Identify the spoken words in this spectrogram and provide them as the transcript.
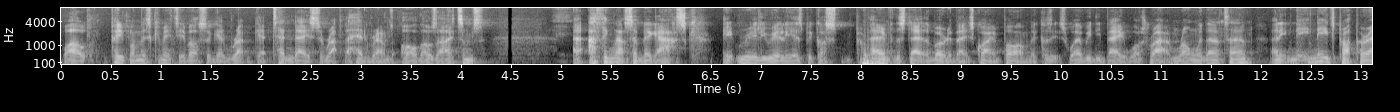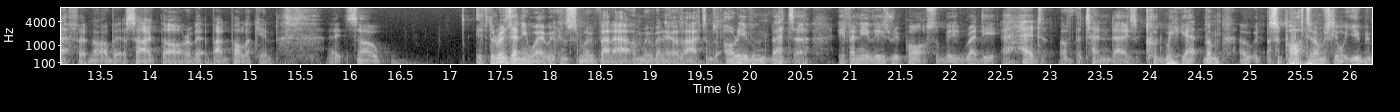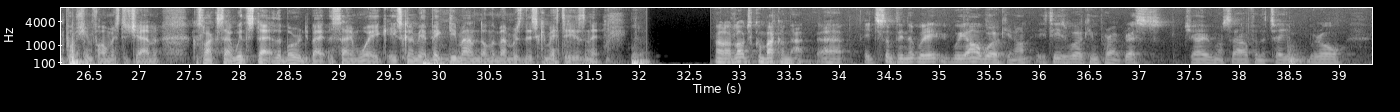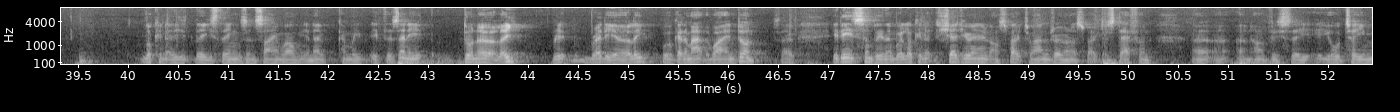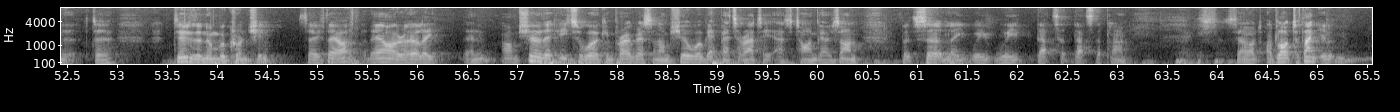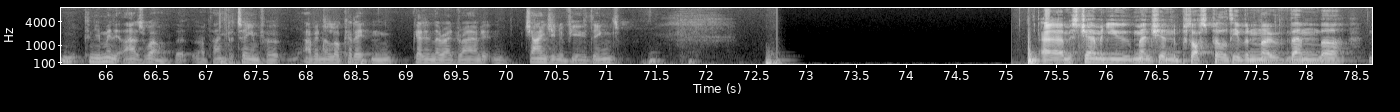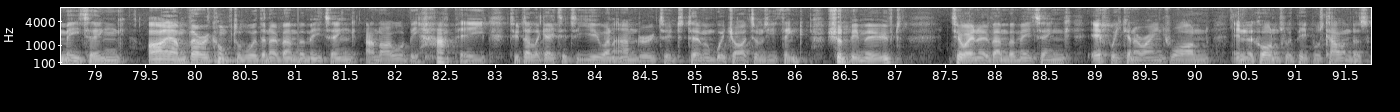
while people on this committee have also get, get 10 days to wrap their head around all those items. I think that's a big ask. It really, really is because preparing for the state of the borough debate is quite important because it's where we debate what's right and wrong with our town, and it, it needs proper effort, not a bit of side thought or a bit of bad bollocking. It, so if there is any way we can smooth that out and move any of those items, or even better, if any of these reports will be ready ahead of the 10 days, could we get them? Uh, supporting, obviously, what you've been pushing for, Mr Chairman, because like I say, with the State of the Borough debate the same week, it's going to be a big demand on the members of this committee, isn't it? Well, I'd like to come back on that. Uh, it's something that we, we are working on. It is work in progress. Joe, myself and the team, we're all looking at these things and saying, well, you know, can we, if there's any done early, ready early, we'll get them out of the way and done. So it is something that we're looking at the scheduling. I've spoke to Andrew and I've spoke to Stefan uh, uh, and obviously your team that uh, do the number crunching. So if they are, they are early, then I'm sure that it's a work in progress and I'm sure we'll get better at it as time goes on. But certainly we, we, that's, that's the plan. So I'd, I'd like to thank you. Can you minute that as well? I thank the team for having a look at it and getting their head around it and changing a few things, Uh, Mr. Chairman, you mentioned the possibility of a November meeting. I am very comfortable with the November meeting, and I would be happy to delegate it to you and Andrew to determine which items you think should be moved to a November meeting if we can arrange one in accordance with people's calendars.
